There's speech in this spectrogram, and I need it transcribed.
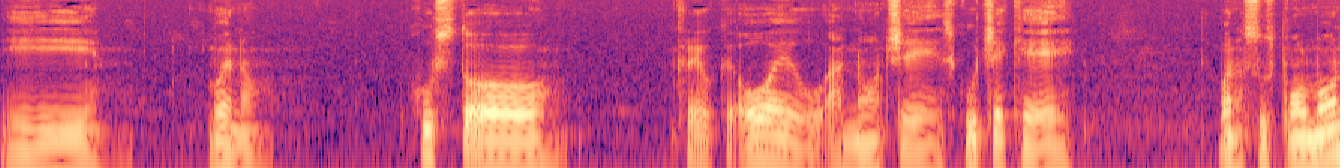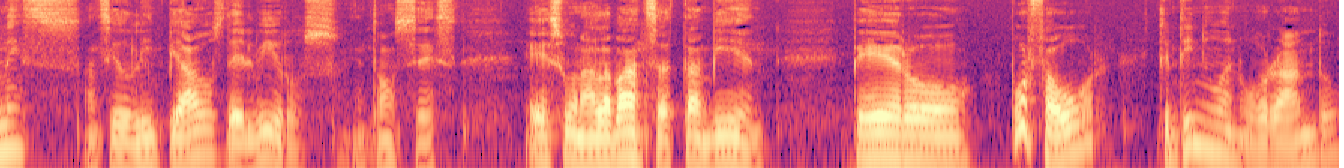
Y bueno, justo creo que hoy o anoche, escuché que, bueno, sus pulmones han sido limpiados del virus. Entonces, es una alabanza también. Pero, por favor, continúen orando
